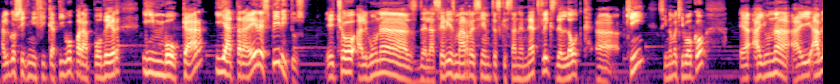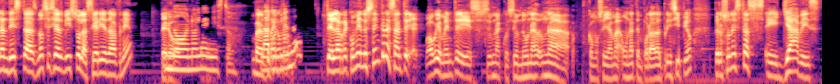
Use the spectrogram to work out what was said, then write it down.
algo significativo para poder invocar y atraer espíritus. De hecho, algunas de las series más recientes que están en Netflix, The Load uh, Key, si no me equivoco, hay una, ahí hablan de estas, no sé si has visto la serie Daphne, pero... No, no la he visto. ¿La recomiendas? te la recomiendo, está interesante. Obviamente es una cuestión de una, una ¿cómo se llama? Una temporada al principio, pero son estas eh, llaves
